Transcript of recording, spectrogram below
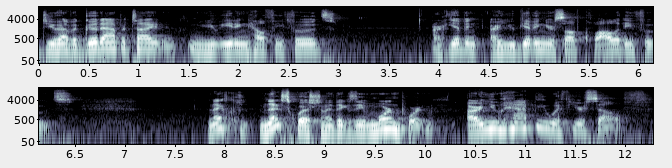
do you have a good appetite? Are you eating healthy foods? Are, giving, are you giving yourself quality foods? Next, next question I think is even more important. Are you happy with yourself?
